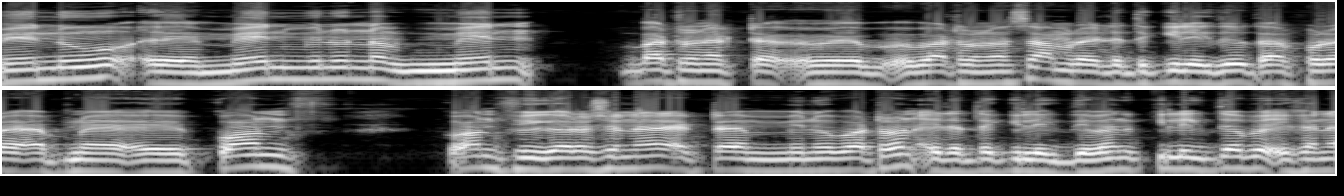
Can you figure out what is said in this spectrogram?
মেনু মেন মেনু না মেন বাটন একটা বাটন আছে, আমরা এটাতে ক্লিক দেবো। তারপরে আপনি কন কনফিগারেশনের একটা মেনু বাটন এটাতে ক্লিক দেবেন। ক্লিক দেবে এখানে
